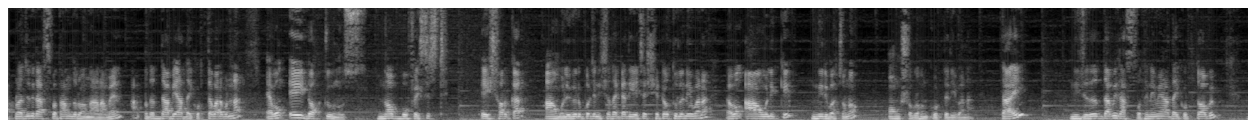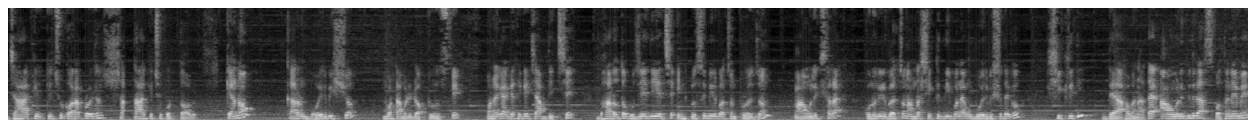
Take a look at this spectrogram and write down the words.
আপনারা যদি রাজপথে আন্দোলন না নামেন, আপনাদের দাবি আদায় করতে পারবেন না এবং এই ডক্টর ইউনুস, নব্য ফেসিস্ট, এই সরকার আওয়ামী লীগের উপর যে নিষেধাজ্ঞা দিয়েছে, সেটাও তুলে নিবে না এবং আওয়ামী লীগকে নির্বাচনও অংশগ্রহণ করতে দিবে না। তাই নিজেদের দাবি রাজপথে নেমে আদায় করতে হবে, যা কিছু করা প্রয়োজন তা কিছু করতে হবে। কেন? কারণ বহির্বিশ্ব মোটামুটি ডক্টর ইউনুসকে অনেক আগে থেকে চাপ দিচ্ছে। ভারতও বুঝিয়ে দিয়েছে ইনক্লুসিভ নির্বাচন প্রয়োজন। আওয়ামী লীগ ছাড়া কোনো নির্বাচন আমরা স্বীকৃতি দিব না এবং বহির্বিশ্ব থেকেও স্বীকৃতি দেওয়া হবে না। তাই আওয়ামী লীগ রাজপথে নেমে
